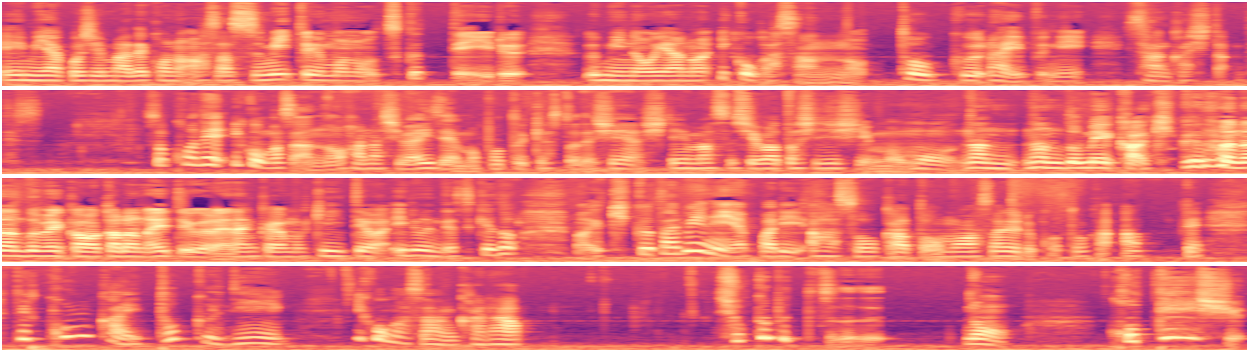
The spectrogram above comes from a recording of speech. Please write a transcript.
えー、宮古島でこの朝墨というものを作っている生みの親のイコガさんのトークライブに参加したんです。そこでイコガさんのお話は以前もポッドキャストでシェアしていますし私自身ももう何度目か聞くのは何度目かわからないというぐらい何回も聞いてはいるんですけど、まあ、聞くたびにやっぱりああそうかと思わされることがあってで今回特にイコガさんから「植物の固定種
